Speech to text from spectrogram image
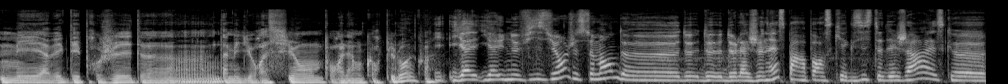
mais avec des projets de- d'amélioration pour aller encore plus loin, quoi. Il y a, il y a une vision justement de, de, de, de la jeunesse par rapport à ce qui existe déjà? Est-ce que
